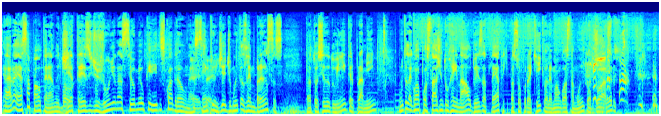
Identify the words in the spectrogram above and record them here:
Era essa a pauta, né? No dia 13 de junho nasceu meu querido esquadrão, né? É Sempre um dia de muitas lembranças pra torcida do Inter, pra mim. Muito legal a postagem do Reinaldo, ex-atleta que passou por aqui, que o alemão gosta muito, o artilheiro.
